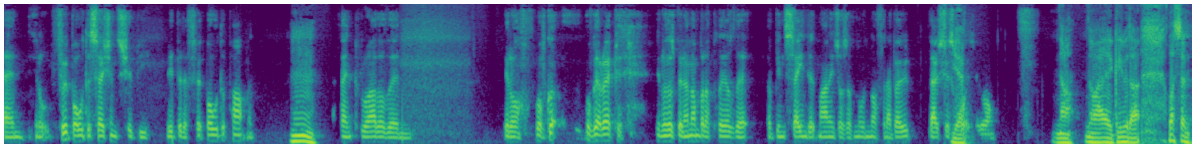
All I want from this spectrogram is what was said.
and you know, football decisions should be made by the football department. Hmm. I think rather than you know, we've got we've got a repu- you know, there's been a number of players that have been signed that managers have known nothing about. That's just Yeah. what's wrong. No, no, I agree with that. Listen,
